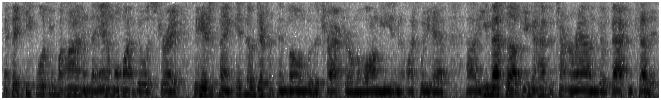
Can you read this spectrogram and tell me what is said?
if they keep looking behind them, the animal might go astray. But here's the thing: it's no different than mowing with a tractor on a long easement like we have. Uh, you mess up, you're gonna have to turn around and go back and cut it,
